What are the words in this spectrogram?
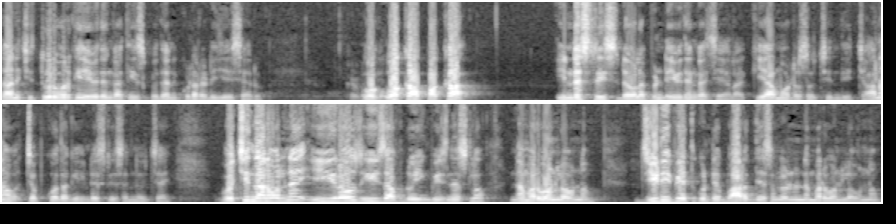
దాన్ని చిత్తూరు వరకు ఏ విధంగా తీసుకుపోయేదానికి కూడా రెడీ చేశారు. ఒక- పక్క ఇండస్ట్రీస్ డెవలప్మెంట్ ఏ విధంగా చేయాలా? కియా మోటార్స్ వచ్చింది. చాలా చెప్పుకోదగ్గ ఇండస్ట్రీస్ అన్నీ వచ్చాయి. వచ్చిన దానివల్లనే ఈరోజు ఈజ్ ఆఫ్ డూయింగ్ బిజినెస్లో నెంబర్ వన్లో ఉన్నాం. జీడిపి ఎత్తుకుంటే భారతదేశంలోనే నెంబర్ వన్లో ఉన్నాం.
